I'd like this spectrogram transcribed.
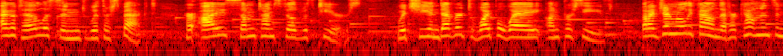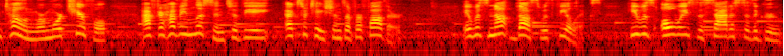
Agatha listened with respect, her eyes sometimes filled with tears, which she endeavored to wipe away unperceived, but I generally found that her countenance and tone were more cheerful after having listened to the exhortations of her father. It was not thus with Felix. He was always the saddest of the group,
